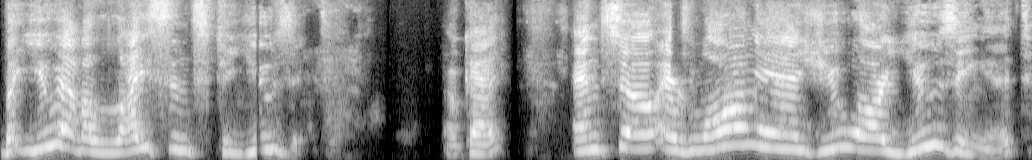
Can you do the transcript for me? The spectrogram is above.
but you have a license to use it. Okay. And so as long as you are using it,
